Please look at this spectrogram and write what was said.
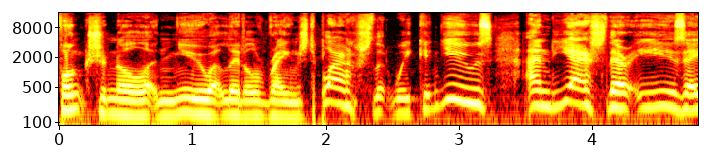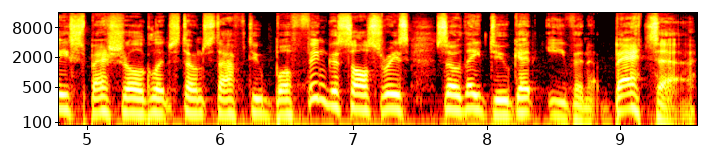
functional new little ranged blast that we can use, and yes, there is a special glintstone staff to buff finger sorceries, so they do get even better.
